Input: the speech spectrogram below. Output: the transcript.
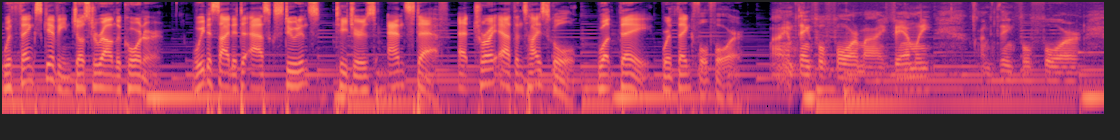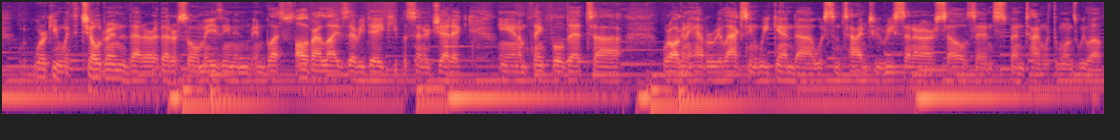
With Thanksgiving just around the corner, we decided to ask students, teachers, and staff at Troy Athens High School what they were thankful for. I am thankful for my family. I'm thankful for working with children that are that are so amazing and, and bless all of our lives every day, keep us energetic. And I'm thankful that uh, we're all going to have a relaxing weekend uh, with some time to recenter ourselves and spend time with the ones we love.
